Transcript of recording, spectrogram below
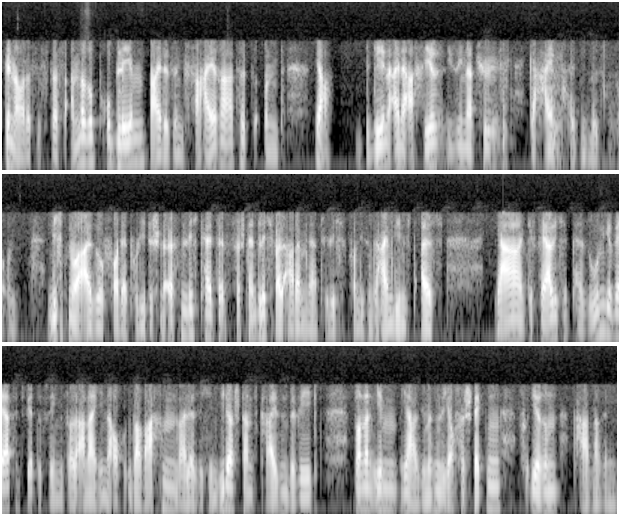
Genau, das ist das andere Problem. Beide sind verheiratet und ja, begehen eine Affäre, die sie natürlich geheim halten müssen. Und nicht nur also vor der politischen Öffentlichkeit selbstverständlich, weil Adam natürlich von diesem Geheimdienst als ja, gefährliche Person gewertet wird, deswegen soll Anna ihn auch überwachen, weil er sich in Widerstandskreisen bewegt, sondern eben, ja, sie müssen sich auch verstecken vor ihren Partnerinnen.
